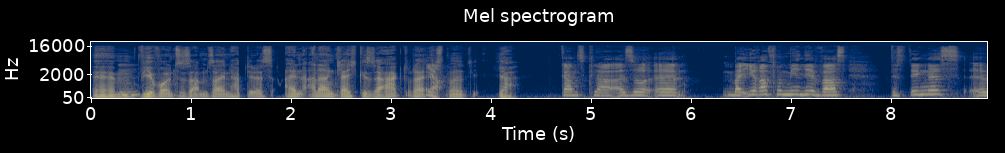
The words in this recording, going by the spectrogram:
ähm, wir wollen zusammen sein? Habt ihr das allen anderen gleich gesagt oder Ja. erstmal? Ja. Ganz klar. Also äh, bei ihrer Familie war es, das Ding ist, äh,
